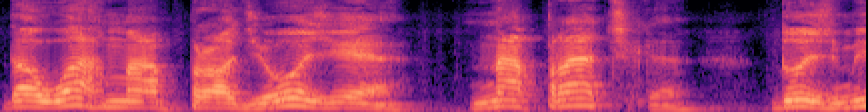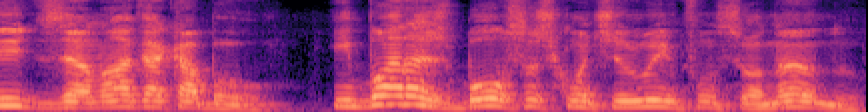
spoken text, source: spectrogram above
da Warm-up Pro de hoje é Na prática, 2019 acabou. Embora as bolsas continuem funcionando,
